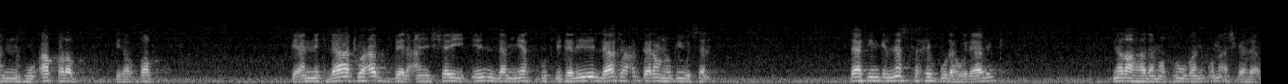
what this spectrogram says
أنه أقرب إلى الضبط بأنك لا تعبر عن شيء لم يثبت بدليل لا تعبر عنه بيسن. لكن قل نستحب له ذلك. نرى هذا مطلوبا وما أشبه ذلك.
